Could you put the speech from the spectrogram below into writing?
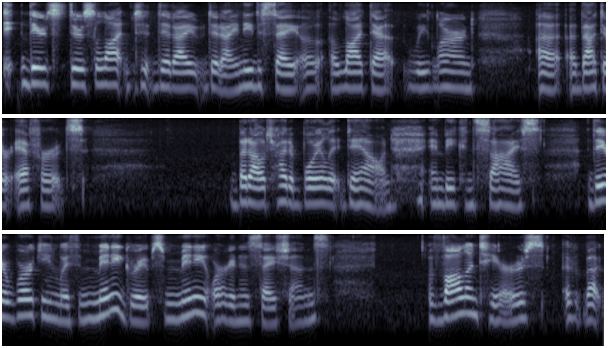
it, there's there's a lot to, that I that I need to say a, a lot that we learned uh, about their efforts, but I'll try to boil it down and be concise. They're working with many groups, many organizations, volunteers. But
